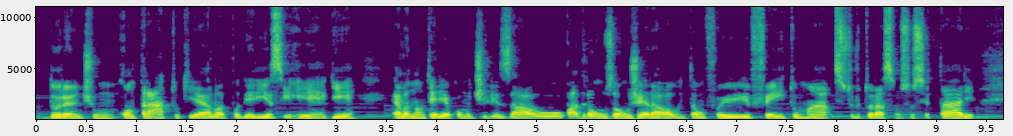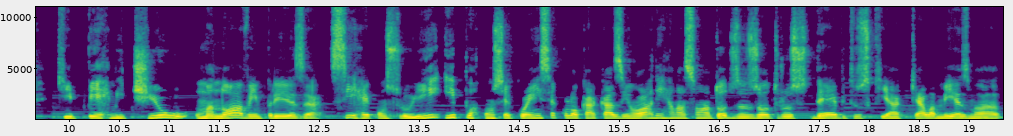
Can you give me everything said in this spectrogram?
durante um contrato que ela poderia se reerguer, ela não teria como utilizar o padrãozão geral. Então foi feita uma estruturação societária que permitiu uma nova empresa se reconstruir e, por consequência, colocar a casa em ordem em relação a todos os outros débitos que aquela mesma,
